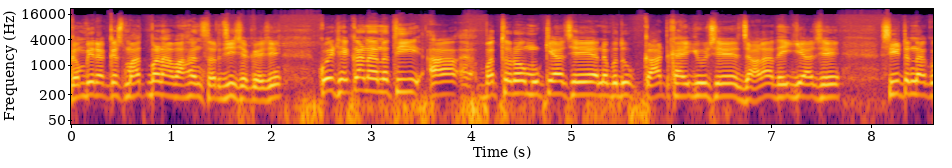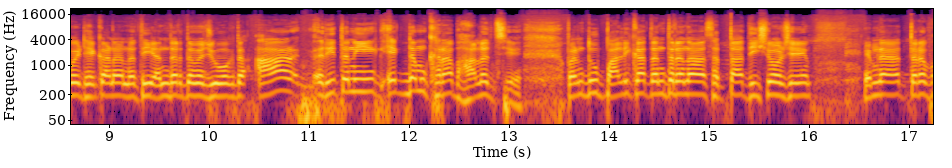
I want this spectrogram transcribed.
ગંભીર અકસ્માત પણ આ વાહન સર્જી શકે છે. કોઈ ઠેકાણા નથી, આ પથ્થરો મૂક્યા છે અને બધું કાટ ખાઈ ગયું છે, ઝાડા થઈ ગયા છે. સીટના કોઈ ઠેકાણા નથી. અંદર તમે જુઓ તો આ રીતની એકદમ ખરાબ હાલત છે. પરંતુ પાલિકા તંત્રના સત્તાધીશો છે. એમના તરફ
